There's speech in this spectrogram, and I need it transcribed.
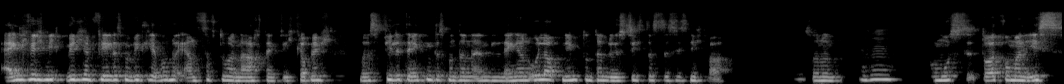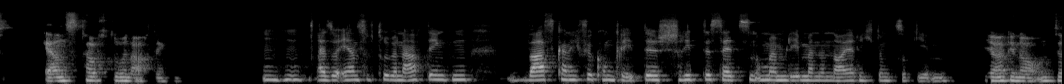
eigentlich würde ich, würde ich empfehlen, dass man wirklich einfach nur ernsthaft darüber nachdenkt. Ich glaube nicht, was viele denken, dass man dann einen längeren Urlaub nimmt und dann löst sich das, das ist nicht wahr. Sondern mhm. man muss dort, wo man ist, ernsthaft darüber nachdenken. Mhm. Also ernsthaft darüber nachdenken, was kann ich für konkrete Schritte setzen, um meinem Leben eine neue Richtung zu geben. Ja, genau. Und äh,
